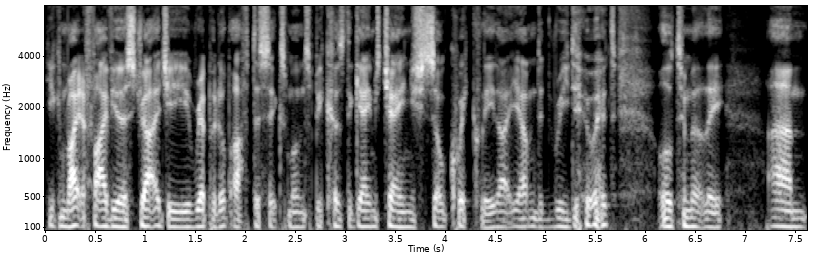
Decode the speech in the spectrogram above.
you can write a five year strategy, you rip it up after six months because the game's changed so quickly that you have to redo it ultimately. Um,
